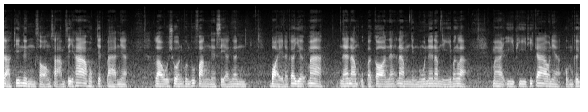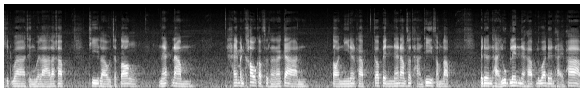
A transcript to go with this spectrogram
จากที่ 1 2 3 4 5 6 7 8 เนี่ย เราชวนคุณผู้ฟังเนี่ยเสียเงินบ่อยแล้วก็เยอะมาก แนะนำอุปกรณ์แนะนำอย่างงู้นแนะนำอย่างนี้บ้างละ่ะ มา EP ที่ 9 เนี่ย ผมก็คิดว่าถึงเวลาแล้วครับ ที่เราจะต้องแนะนำ ให้มันเข้ากับสถานการณ์ตอนนี้นะครับ ก็เป็นแนะนำสถานที่สำหรับไปเดินถ่ายรูปเล่นนะครับ หรือว่าเดินถ่ายภาพ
